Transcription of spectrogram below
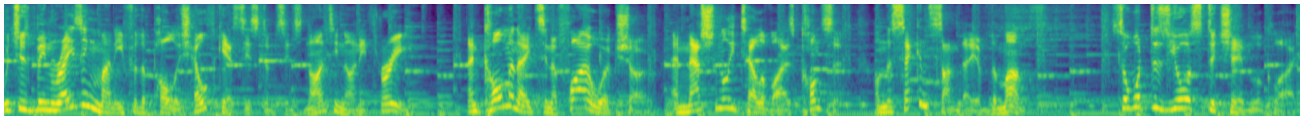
which has been raising money for the Polish healthcare system since 1993, and culminates in a fireworks show and nationally televised concert on the second Sunday of the month. So, what does your Styczeń look like?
